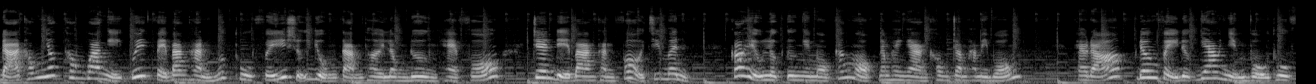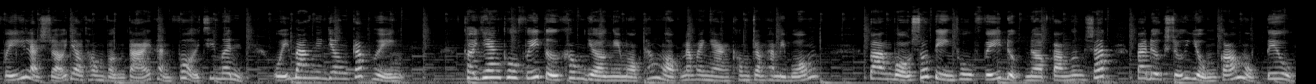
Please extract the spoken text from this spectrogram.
đã thống nhất thông qua nghị quyết về ban hành mức thu phí sử dụng tạm thời lòng đường, hè phố trên địa bàn thành phố Hồ Chí Minh, có hiệu lực từ ngày 1 tháng 1 năm 2024. Theo đó, đơn vị được giao nhiệm vụ thu phí là Sở Giao thông Vận tải Thành phố Hồ Chí Minh, Ủy ban nhân dân cấp huyện. Thời gian thu phí từ 0 giờ ngày 1 tháng 1 năm 2024. Toàn bộ số tiền thu phí được nộp vào ngân sách và được sử dụng có mục tiêu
